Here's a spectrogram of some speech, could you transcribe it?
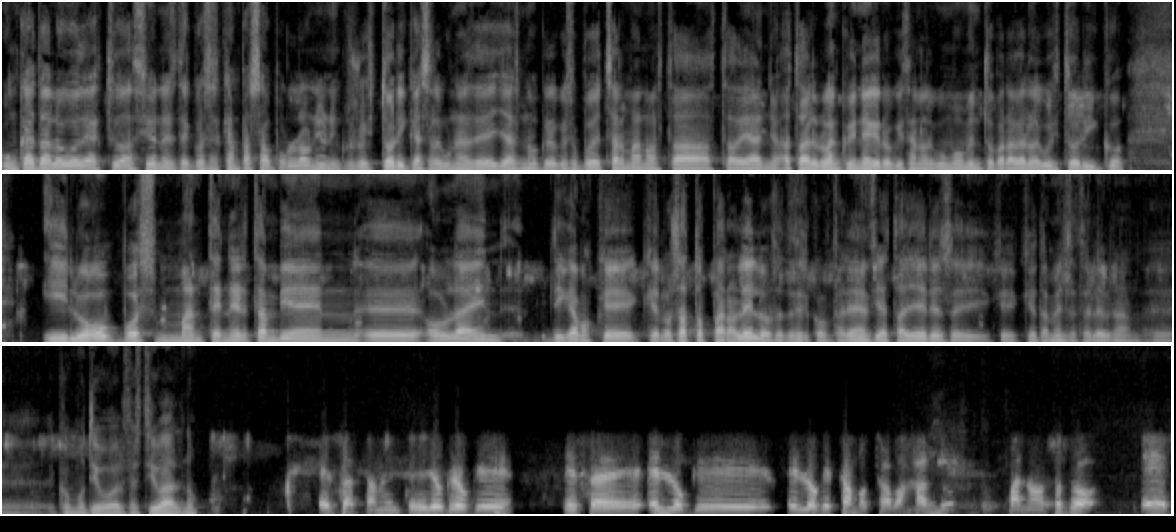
un catálogo de actuaciones de cosas que han pasado por la Unión, incluso históricas, algunas de ellas, ¿no? Creo que se puede echar mano hasta, hasta de año, hasta el blanco y negro, quizá en algún momento para ver algo histórico. Y luego, pues mantener también eh, online, digamos que, los actos paralelos, es decir, conferencias, talleres, eh, que, también se celebran eh, con motivo del festival, ¿no? Exactamente. Yo creo que esa es lo que es lo que estamos trabajando. Para nosotros es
